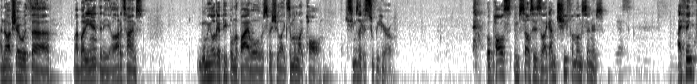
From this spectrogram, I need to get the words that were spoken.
I know I've shared with uh, my buddy Anthony a lot of times when we look at people in the Bible, especially like someone like Paul, he seems like a superhero. But Paul himself says, like, I'm chief among sinners. Yes. I think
